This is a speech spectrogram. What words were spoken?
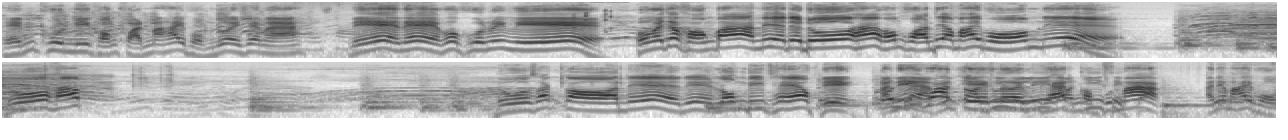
เห็นคุณมีของขวัญมาให้ผมด้วยใช่ไหมใช่ใช่นี่นี่พวกคุณไม่มี ผมเป็นเจ้าของบ้านนี่เดี๋ยวดูฮะของขวัญที่เอามาให้ผมนี่ ดูครับ ดูสักก่อนนี่นี่ลงดีเทลนี่อันนี้วาดเองเลยคุณแคทขอบคุณมาก อันนี้มาให้ผม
